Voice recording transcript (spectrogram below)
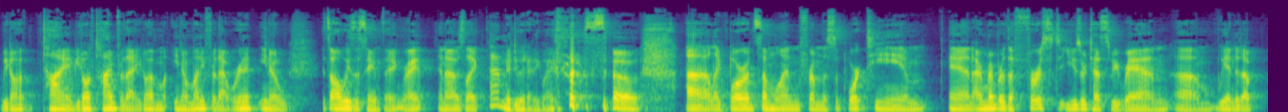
we don't have time. You don't have time for that. You don't have, you know, money for that. We're going to, you know, it's always the same thing. Right. And I was like, I'm going to do it anyway. so, uh, like borrowed someone from the support team. And I remember the first user tests we ran, um, we ended up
